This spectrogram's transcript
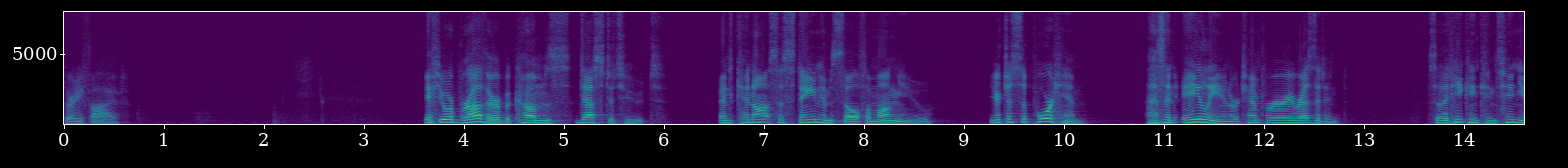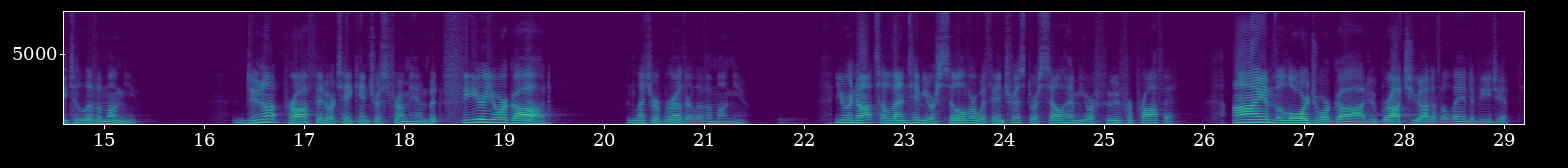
35. If your brother becomes destitute, and cannot sustain himself among you, you're to support him as an alien or temporary resident, so that he can continue to live among you. Do not profit or take interest from him, but fear your God, and let your brother live among you. You are not to lend him your silver with interest or sell him your food for profit. I am the Lord your God, who brought you out of the land of Egypt,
